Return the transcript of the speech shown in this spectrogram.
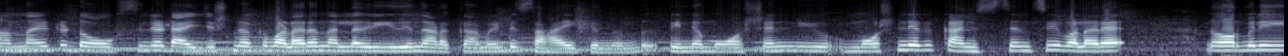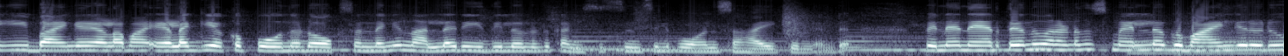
നന്നായിട്ട് ഡോഗ്സിന്റെ ഡൈജഷനൊക്കെ വളരെ നല്ല രീതിയിൽ നടക്കാൻ വേണ്ടി സഹായിക്കുന്നുണ്ട്. പിന്നെ മോഷൻ മോഷന്റെ ഒക്കെ കൺസിസ്റ്റൻസി വളരെ നോർമലി ഈ ഭയങ്കര ഇളമ ഇളകിയൊക്കെ പോകുന്ന ഡോഗ്സ് ഉണ്ടെങ്കിൽ നല്ല രീതിയിലുള്ളൊരു കൺസിസ്റ്റൻസിയിൽ പോകാൻ സഹായിക്കുന്നുണ്ട്. പിന്നെ നേരത്തെ എന്ന് പറയുന്നത് സ്മെല്ലൊക്കെ ഭയങ്കര ഒരു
